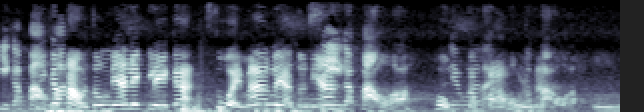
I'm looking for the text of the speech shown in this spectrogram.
กี่กระเป๋ามีกระเป๋าตรงเนี้ยเล็กๆอะสวยมากเลยอะตัวเนี้ย สี่กระเป๋าเหรอหกรียกว่าระอไเป๋าหกกแล้วระนะเป๋าเหรออืม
